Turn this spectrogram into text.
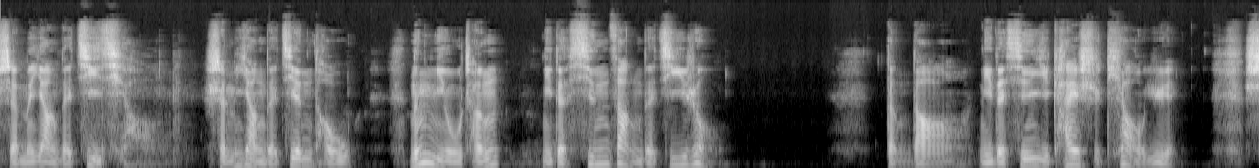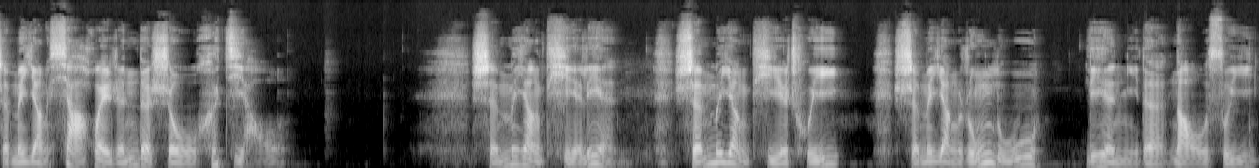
什么样的技巧？什么样的尖头能扭成你的心脏的肌肉？等到你的心一开始跳跃，什么样吓坏人的手和脚？什么样铁链？什么样铁锤？什么样熔炉炼你的脑髓？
